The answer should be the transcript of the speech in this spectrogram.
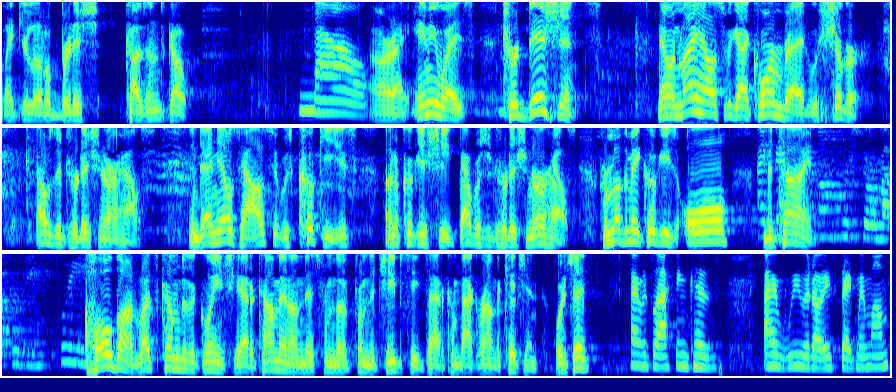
like your little British cousins? Go. No. All right. Anyways, traditions. Now, in my house, we got cornbread with sugar. That was a tradition in our house. In Danielle's house, it was cookies on a cookie sheet. That was a tradition in her house. Her mother made cookies all the time. Hold on. Let's come to the queen. She had a comment on this from the from the cheap seats. I had to come back around the kitchen. What did you say? I was laughing because I we would always beg my mom,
